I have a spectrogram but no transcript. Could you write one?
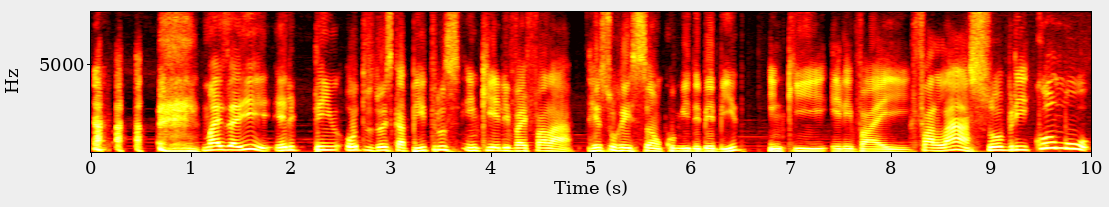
mas aí ele tem outros dois capítulos em que ele vai falar ressurreição, comida e bebida em que ele vai falar sobre como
